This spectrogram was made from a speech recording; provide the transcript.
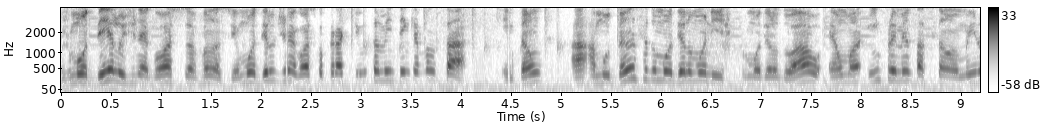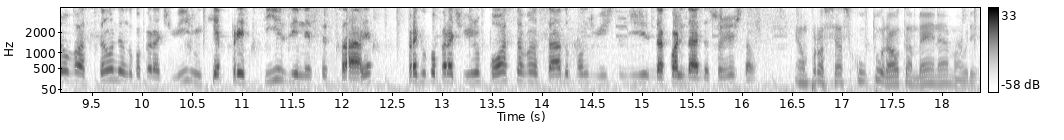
os modelos de negócios avançam, e o modelo de negócio cooperativo também tem que avançar. Então, a, a mudança do modelo monístico para o modelo dual é uma implementação, é uma inovação dentro do cooperativismo que é precisa e necessária para que o cooperativismo possa avançar do ponto de vista de, da qualidade da sua gestão. É um processo cultural também, né, Mauri?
